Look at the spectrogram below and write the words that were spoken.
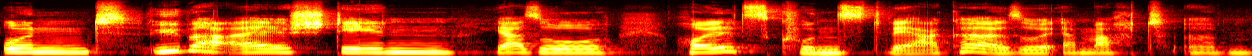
Und überall stehen ja so Holzkunstwerke. Also er macht ähm,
